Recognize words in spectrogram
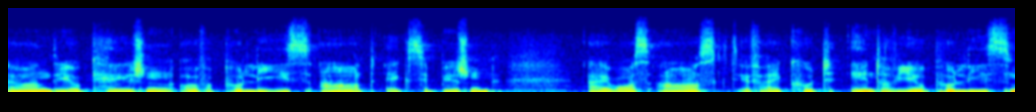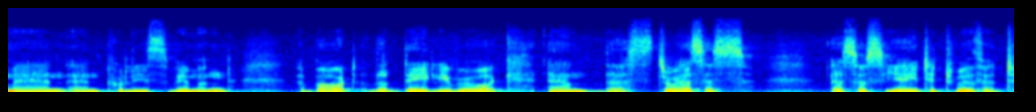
on the occasion of a police art exhibition, I was asked if I could interview policemen and policewomen about the daily work and the stresses associated with it.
